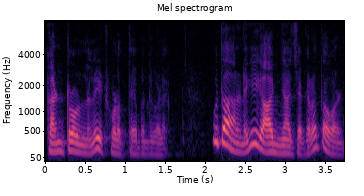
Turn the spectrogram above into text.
ಕಂಟ್ರೋಲ್ನಲ್ಲಿ ಇಟ್ಕೊಳುತ್ತೆ ಬಂಧುಗಳೇ. ಉದಾಹರಣೆಗೆ ಈಗ ಆಜ್ಞಾಚಕ್ರ ತಗೊಳ್ಳೋಣ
